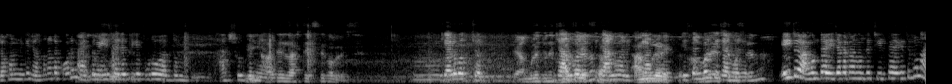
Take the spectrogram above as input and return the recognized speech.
যখন নাকি যন্ত্রণাটা করে না একদম এই সাইড থেকে পুরো একদম ঘাট শুদ্ধ হাতের লাস্ট এক্সরে কবে গেল বছর এই আঙ্গুলের জন্য জানুয়ারি করছিলে না? জানুয়ারি আঙুলের জানুয়ারি, X-ray। ডিসেম্বর কি আঙুলের জানুয়ারি করছিলে না? এই তো আঙুলটা এই জায়গাটার মধ্যে চিট হয়ে গেছিল না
